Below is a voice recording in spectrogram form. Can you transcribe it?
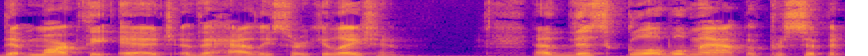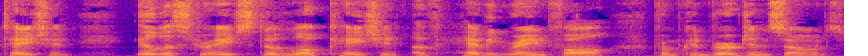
that mark the edge of the Hadley circulation. Now, this global map of precipitation illustrates the location of heavy rainfall from convergence zones,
